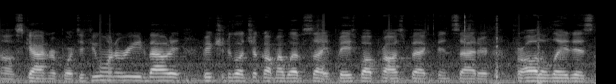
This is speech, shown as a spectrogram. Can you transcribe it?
uh, scouting reports. If you want to read about it, make sure to go check out my website, Baseball Prospect Insider, for all the latest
